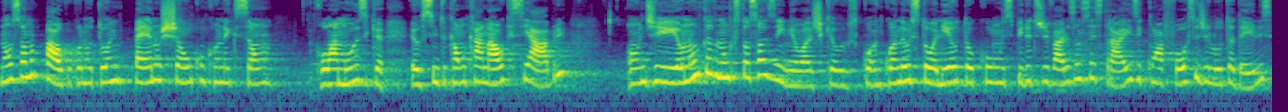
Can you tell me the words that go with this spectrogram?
não só no palco, quando eu estou em pé no chão com conexão com a música, eu sinto que é um canal que se abre, onde eu nunca nunca estou sozinha. Eu acho que eu, quando eu estou ali, eu estou com o espírito de vários ancestrais e com a força de luta deles.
